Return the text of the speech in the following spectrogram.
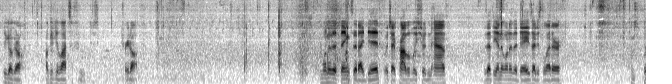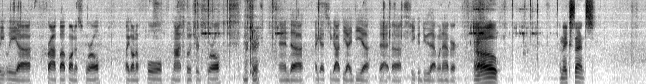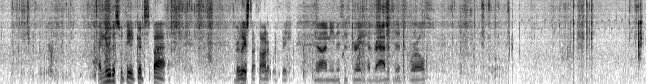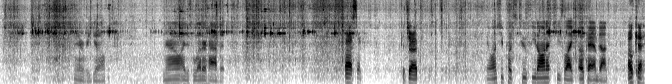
Here you go, girl. I'll give you lots of food. Just trade off. One of the things that I did, which I probably shouldn't have, was at the end of one of the days, I just let her completely uh, crop up on a squirrel, like on a full, not butchered squirrel. Okay. And uh, I guess she got the idea that uh, she could do that whenever. Oh. That makes sense. I knew this would be a good spot. Or at least I thought it would be. No, I mean, this is great. It had rabbits, it had squirrels. There we go. Now I just let her have it. Awesome. Good job. And once she puts two feet on it, she's like, okay, I'm done. Okay.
